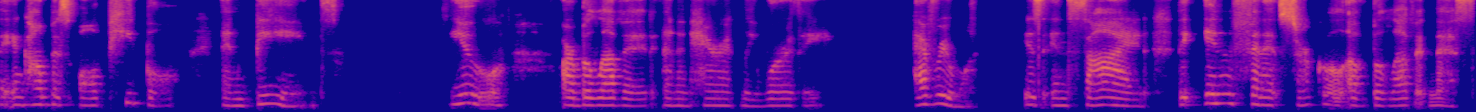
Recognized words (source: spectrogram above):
they encompass all people and beings. You are beloved and inherently worthy. Everyone is inside the infinite circle of belovedness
